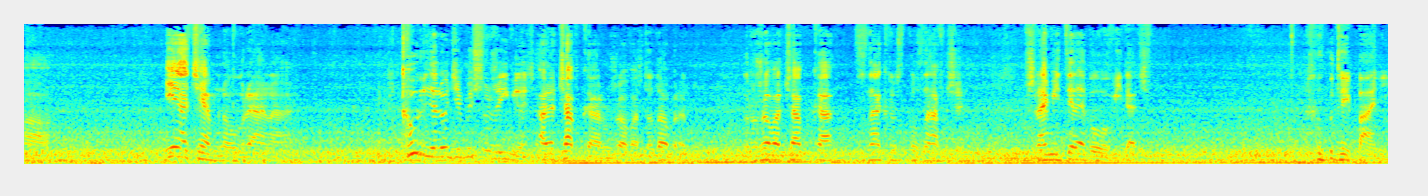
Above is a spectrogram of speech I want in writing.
O. I na ciemno ubrana. Kurde, ludzie myślą, że ich widać, ale czapka różowa, to dobra. Różowa czapka, znak rozpoznawczy. Przynajmniej tyle było widać. U tej pani.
